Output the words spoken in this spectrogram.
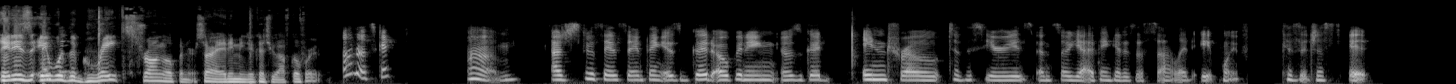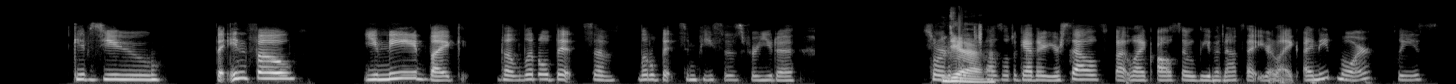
It is. It I was think- a great strong opener. Sorry, I didn't mean to cut you off. Go for it. Oh no, it's okay. Um, I was just gonna say the same thing. It was good opening. It was good intro to the series, and so yeah, I think it is a solid eight point because it just it gives you the info you need, like the little bits of little bits and pieces for you to sort of Yeah. put puzzle together yourself, but like also leave enough that you're like, I need more, please,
